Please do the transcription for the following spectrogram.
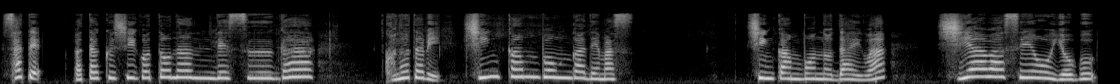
さて、私事なんですが、この度、新刊本が出ます。新刊本の題は、幸せを呼ぶ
